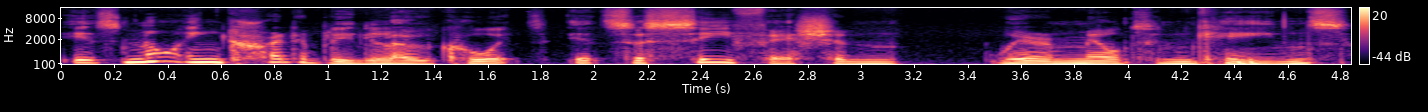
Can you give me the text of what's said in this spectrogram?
it's not incredibly local. It's it's a sea fish, and we're in Milton Keynes.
